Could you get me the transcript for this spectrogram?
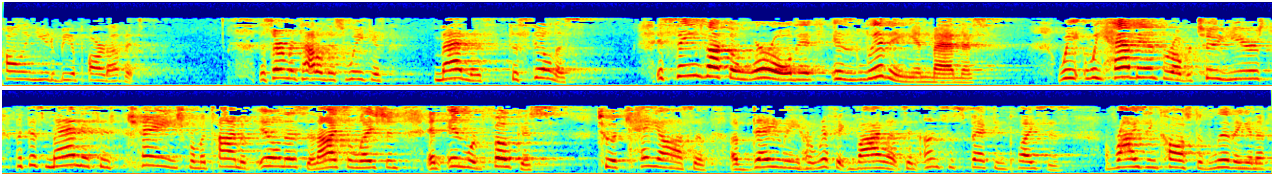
calling you to be a part of it. The sermon title this week is Madness to Stillness. It seems like the world is living in madness. We, we have been for over two years, but this madness has changed from a time of illness and isolation and inward focus to a chaos of, of daily horrific violence in unsuspecting places, a rising cost of living, and a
